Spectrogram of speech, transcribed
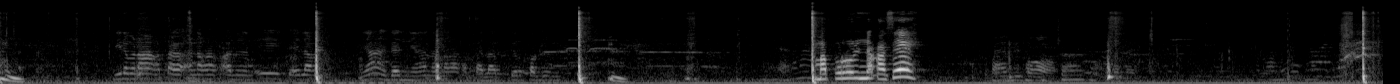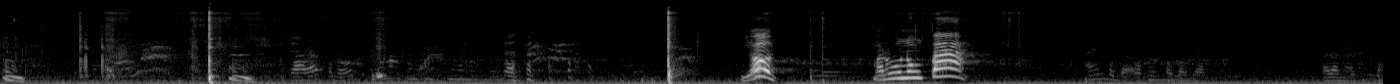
Hindi naman nakakata nakakaano yan. Eh, kailangan yan, ganyan na nakakatalab. Pero pag yung Mapurol na kasi. Mm. Mm. Yun! Marunong pa! Ayun baga, okay pa baga. Alam mo pa.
